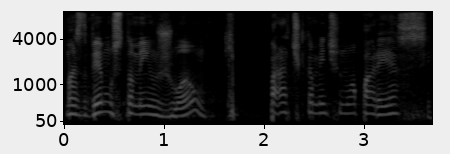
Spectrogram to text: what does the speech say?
Mas vemos também o João, que praticamente não aparece,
